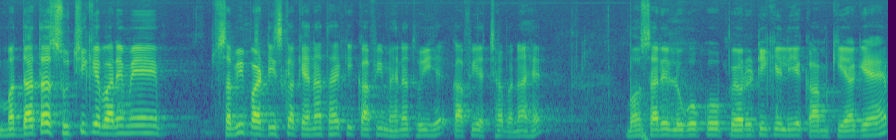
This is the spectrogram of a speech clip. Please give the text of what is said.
मतदाता सूची के बारे में सभी पार्टीज़ का कहना था कि काफ़ी मेहनत हुई है, काफ़ी अच्छा बना है। बहुत सारे लोगों को प्योरिटी के लिए काम किया गया है।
